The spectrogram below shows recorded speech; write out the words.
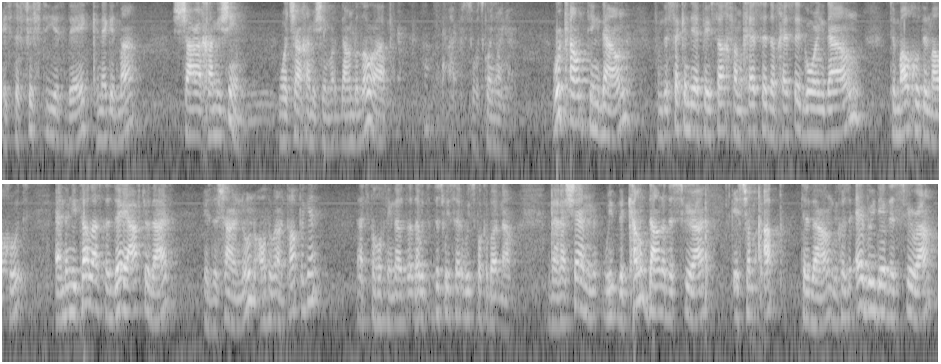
It's the 50th day, Keneged Ma? Shara Chamishim. What Shara Chamishim? Down below or up? Up. So what's going on here? We're counting down from the second day of Pesach, from Chesed of Chesed, going down to Malchut and Malchut. And then you tell us the day after that is the Shara Nun, all the way on top again? That's the whole thing. That, that was just we said we spoke about now. That Hashem, we, the countdown of the Sphira is from up to down because every day of the Sphira,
